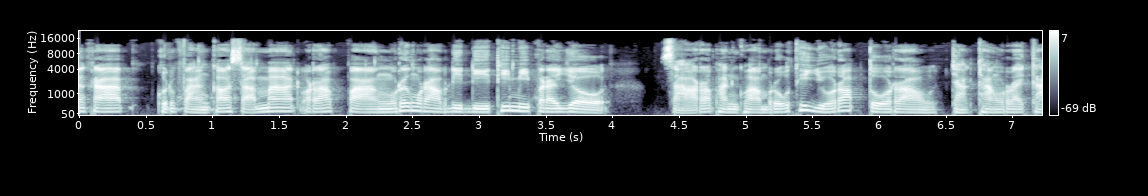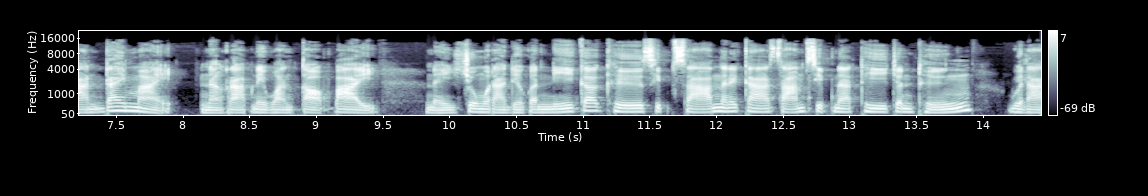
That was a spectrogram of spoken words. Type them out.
นะครับ คุณฟังก็สามารถรับฟังเรื่องราวดีๆ ที่มีประโยชน์ สารพันความรู้ที่อยู่รอบตัวเราจากทางรายการได้ใหม่นะครับในวันต่อไป ในช่วงเวลาเดียวกันนี้ก็คือ 13นาฬิกา30 นาทีจนถึงเวลา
